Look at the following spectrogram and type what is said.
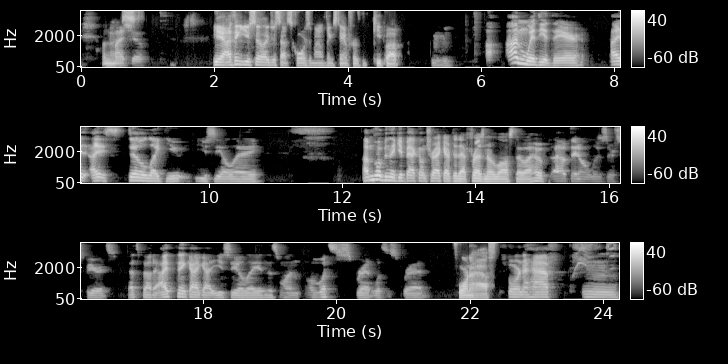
on my show." yeah, I think UCLA just outscores them. I don't think Stanford can keep up. Mhm. I, I'm with you there. I I still like U, UCLA. I'm hoping they get back on track after that Fresno loss, though. I hope I hope they don't lose their spirits. That's about it. I think I got UCLA in this one. Oh, what's the spread? What's the spread? Four and a half. Four and a half. Mm,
